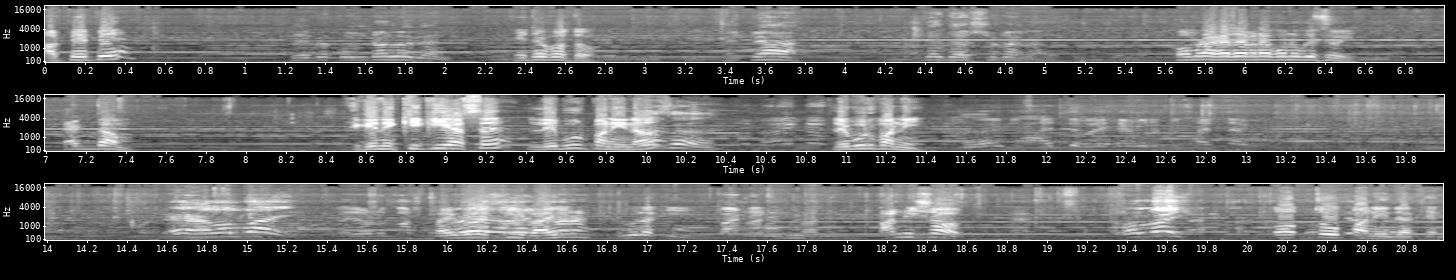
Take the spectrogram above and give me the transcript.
আর পেঁপে? দেবে কোনটা নেবেন এটা কত? এটা এটা দেড়শো টাকা। কম রাখা যাবে না কোনো কিছুই? একদম। এখানে কি কি আছে? লেবুর পানি না? লেবুর পানি। ভাই। কি ভাই? এগুলা কি? পানি। সব? কত পানি দেখেন।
